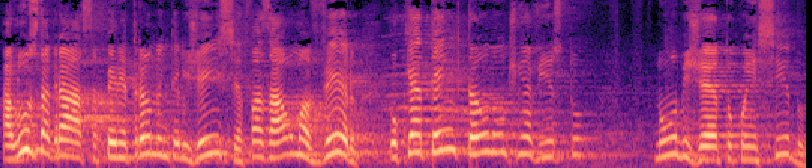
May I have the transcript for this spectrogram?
A luz da graça penetrando a inteligência faz a alma ver o que até então não tinha visto num objeto conhecido.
